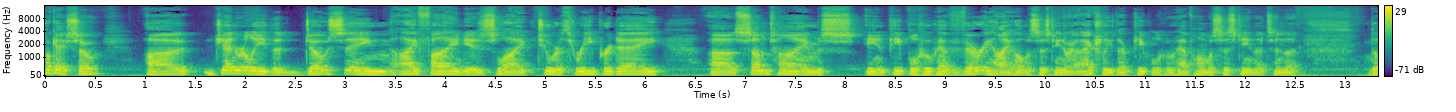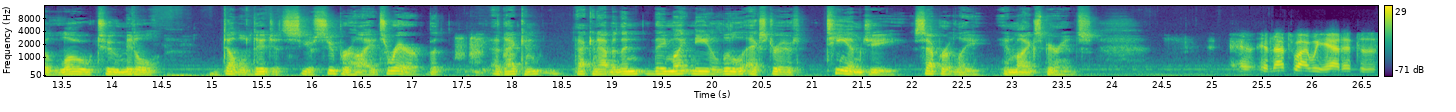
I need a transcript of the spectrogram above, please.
Okay, so uh, generally the dosing I find is like two or three per day. Uh, sometimes in people who have very high homocysteine, or actually there are people who have homocysteine that's in the the low to middle double digits. You're super high. It's rare, but that can that can happen. Then they might need a little extra TMG separately, in my experience. and, and that's why we add it to this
